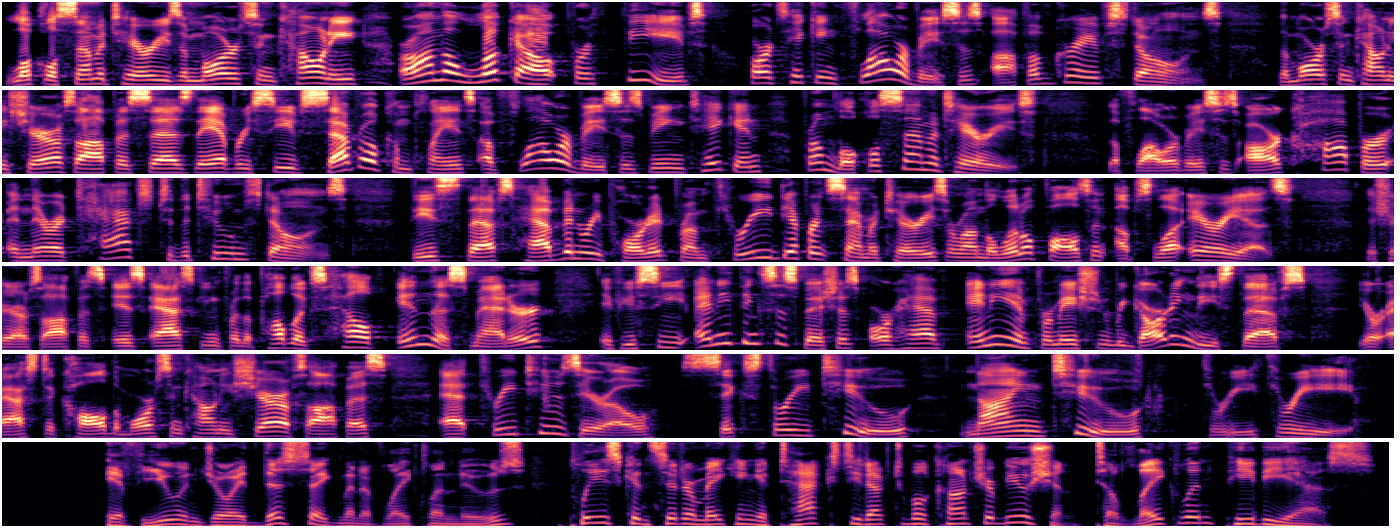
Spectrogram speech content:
Local cemeteries in Morrison County are on the lookout for thieves who are taking flower vases off of gravestones. The Morrison County Sheriff's Office says they have received several complaints of flower vases being taken from local cemeteries. The flower vases are copper and they're attached to the tombstones. These thefts have been reported from three different cemeteries around the Little Falls and Upsala areas. The Sheriff's Office is asking for the public's help in this matter. If you see anything suspicious or have any information regarding these thefts, you're asked to call the Morrison County Sheriff's Office at 320-632-9233. If you enjoyed this segment of Lakeland News, please consider making a tax-deductible contribution to Lakeland PBS.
